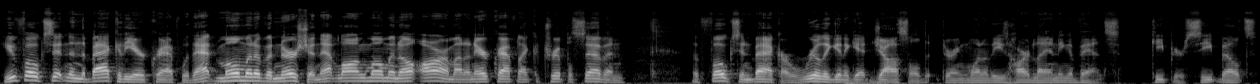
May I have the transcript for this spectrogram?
you folks sitting in the back of the aircraft with that moment of inertia and that long moment of arm on an aircraft like a 777, the folks in back are really going to get jostled during one of these hard landing events. Keep your seatbelts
